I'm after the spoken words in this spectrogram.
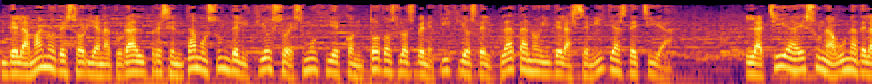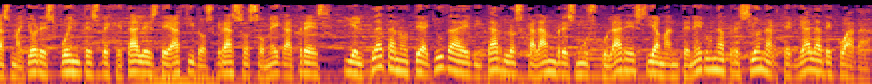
De la mano de Soria Natural presentamos un delicioso smoothie con todos los beneficios del plátano y de las semillas de chía. La chía es una una de las mayores fuentes vegetales de ácidos grasos omega 3, y el plátano te ayuda a evitar los calambres musculares y a mantener una presión arterial adecuada.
